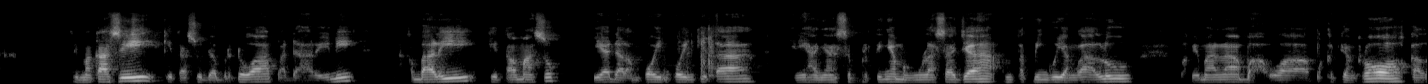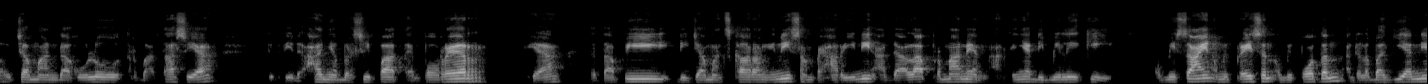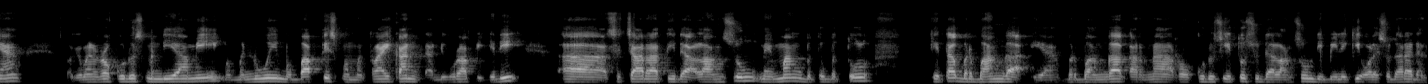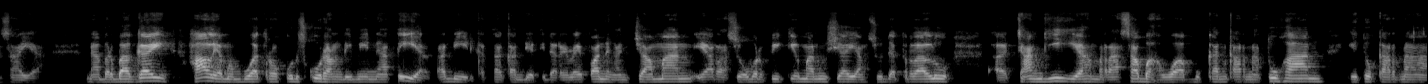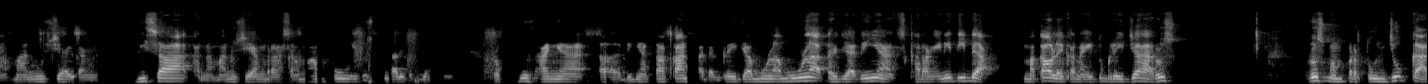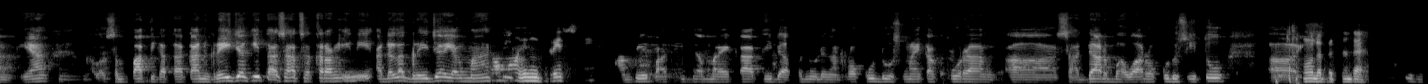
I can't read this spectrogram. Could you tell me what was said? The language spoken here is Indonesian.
Terima kasih kita sudah berdoa pada hari ini. Nah, kembali kita masuk ya dalam poin-poin kita. Ini hanya sepertinya mengulas saja empat minggu yang lalu bagaimana bahwa pekerjaan roh kalau zaman dahulu terbatas ya tidak hanya bersifat temporer ya tetapi di zaman sekarang ini sampai hari ini adalah permanen artinya dimiliki. Omniscient omnipresent omnipotent adalah bagiannya. Bagaimana Roh Kudus mendiami memenuhi membaptis memeteraikan dan diurapi. Jadi uh, secara tidak langsung memang betul-betul kita berbangga ya berbangga karena Roh Kudus itu sudah langsung dimiliki oleh saudara dan saya Nah, berbagai hal yang membuat Roh Kudus kurang diminati ya tadi dikatakan dia tidak relevan dengan zaman ya rasio berpikir manusia yang sudah terlalu uh, canggih ya merasa bahwa bukan karena Tuhan, itu karena manusia yang bisa, karena manusia yang merasa mampu itu sekali terjadi. Roh Kudus hanya uh, dinyatakan pada gereja mula-mula terjadinya, sekarang ini tidak. Maka oleh karena itu gereja harus terus mempertunjukkan ya. Kalau sempat dikatakan gereja kita saat sekarang ini adalah gereja yang mati. Hampir tidak mereka tidak penuh dengan Roh Kudus mereka kurang uh, sadar bahwa Roh Kudus itu uh, oh, dapat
